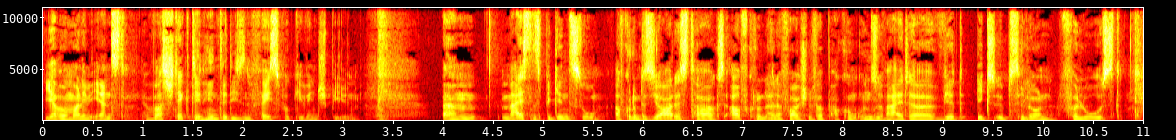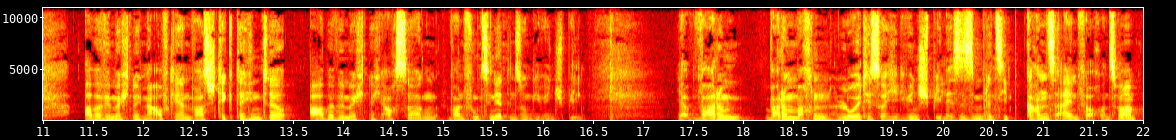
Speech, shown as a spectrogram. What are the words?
Ja, aber mal im Ernst. Was steckt denn hinter diesen Facebook-Gewinnspielen? Ähm, meistens beginnt so. Aufgrund des Jahrestags, aufgrund einer falschen Verpackung und so weiter wird XY verlost. Aber wir möchten euch mal aufklären, was steckt dahinter. Aber wir möchten euch auch sagen, wann funktioniert denn so ein Gewinnspiel? Ja, warum, warum machen Leute solche Gewinnspiele? Es ist im Prinzip ganz einfach. Und zwar,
